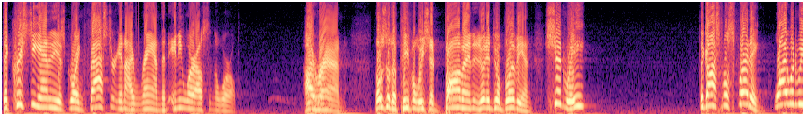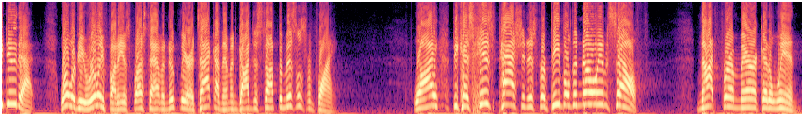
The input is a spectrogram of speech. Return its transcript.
that Christianity is growing faster in Iran than anywhere else in the world. Iran. Those are the people we should bomb into, into oblivion. Should we? The gospel's spreading. Why would we do that? What would be really funny is for us to have a nuclear attack on them and God to stop the missiles from flying. Why? Because his passion is for people to know himself, not for America to win.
